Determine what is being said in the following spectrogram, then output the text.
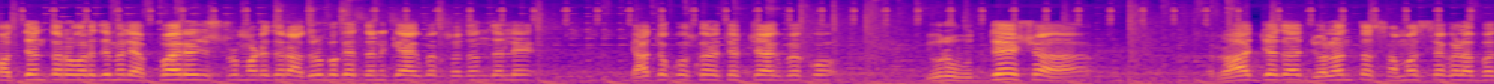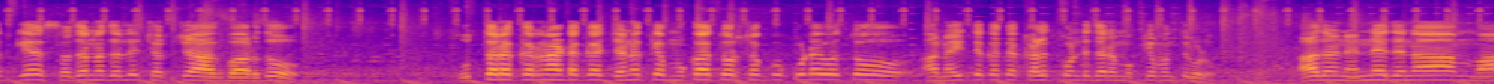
ಮಧ್ಯಂತರ ವರದಿ ಮೇಲೆ ಎಫ್ ಐ ಆರ್ ರಿಜಿಸ್ಟರ್ ಮಾಡಿದ್ದಾರೆ. ಅದ್ರ ಬಗ್ಗೆ ತನಿಖೆ ಆಗಬೇಕು ಸದನದಲ್ಲಿ. ಯಾತಕ್ಕೋಸ್ಕರ ಚರ್ಚೆ ಆಗಬೇಕು? ಇವರ ಉದ್ದೇಶ ರಾಜ್ಯದ ಜ್ವಲಂತ ಸಮಸ್ಯೆಗಳ ಬಗ್ಗೆ ಸದನದಲ್ಲಿ ಚರ್ಚೆ ಆಗಬಾರ್ದು. ಉತ್ತರ ಕರ್ನಾಟಕ ಜನಕ್ಕೆ ಮುಖ ತೋರ್ಸೋಕ್ಕೂ ಕೂಡ ಇವತ್ತು ಆ ನೈತಿಕತೆ ಕಳೆದುಕೊಂಡಿದ್ದಾರೆ ಮುಖ್ಯಮಂತ್ರಿಗಳು. ಆದರೆ ನಿನ್ನೆ ದಿನ ಮಾ,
